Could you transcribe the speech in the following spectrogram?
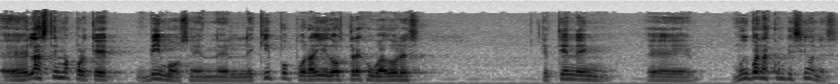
Eh, lástima porque vimos en el equipo por ahí dos, tres jugadores que tienen eh, muy buenas condiciones,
